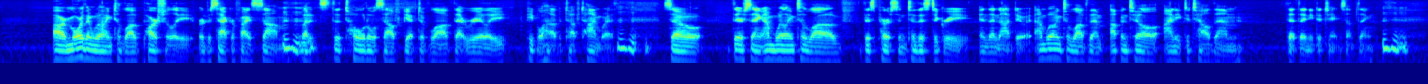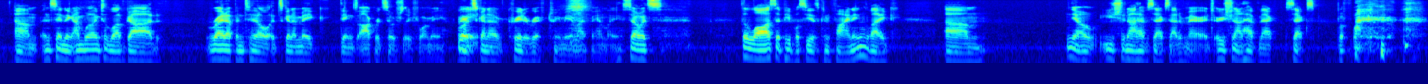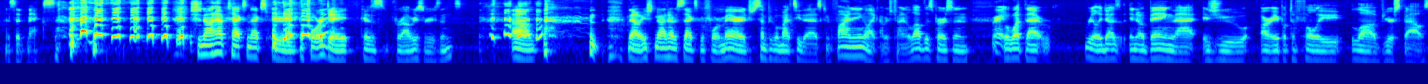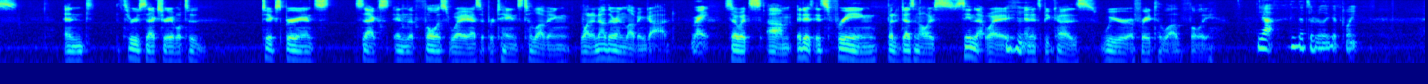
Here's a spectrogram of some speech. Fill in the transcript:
are more than willing to love partially or to sacrifice some, mm-hmm. but it's the total self gift of love that really people have a tough time with. Mm-hmm. So they're saying, I'm willing to love this person to this degree and then not do it. I'm willing to love them up until I need to tell them that they need to change something. Mm-hmm. Um, and same thing, I'm willing to love God right up until it's going to make things awkward socially for me or it's going to create a rift between me and my family. So it's the laws that people see as confining, like, um, you know, you should not have sex out of marriage or you should not have sex before. I said mex. should not have Tex Mex food before date because for obvious reasons. Um, no, you should not have sex before marriage. Some people might see that as confining, like I'm just trying to love this person. Right. But what that really does in obeying that is you are able to fully love your spouse, and through sex you're able to to experience sex in the fullest way as it pertains to loving one another and loving God. Right. So it's um it is it's freeing, but it doesn't always seem that way, and it's because we're afraid to love fully. Yeah, I think that's a really good point.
